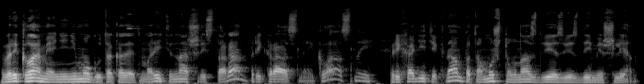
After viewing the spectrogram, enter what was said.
В рекламе они не могут оказать, смотрите, наш ресторан прекрасный, классный, приходите к нам, потому что у нас две звезды Мишлен.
